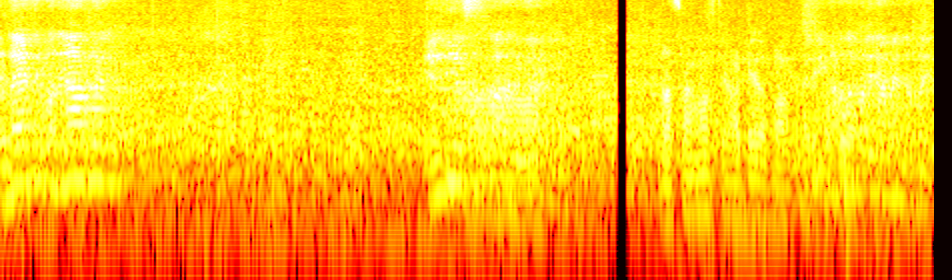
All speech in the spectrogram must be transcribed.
രണ്ടായിരത്തി പതിനാറിൽ എൽ ഡി എഫ് സർക്കാർ അധികാരത്തിൽ പ്രസംഗം സ്റ്റാർട്ട് ചെയ്തപ്പോൾ ആൾക്കാരൊക്കെ പോകും കടന്നപ്പള്ളി രാമേന്ദ്രനായി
